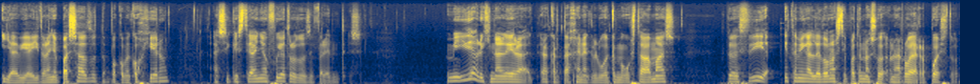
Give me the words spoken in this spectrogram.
Y ya había ido el año pasado, tampoco me cogieron. Así que este año fui a otros dos diferentes. Mi idea original era, Cartagena, que el lugar que me gustaba más. Pero decidí ir también al de Donostia para tener una, una rueda de repuesto.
